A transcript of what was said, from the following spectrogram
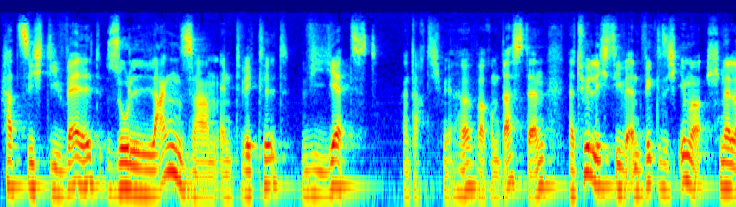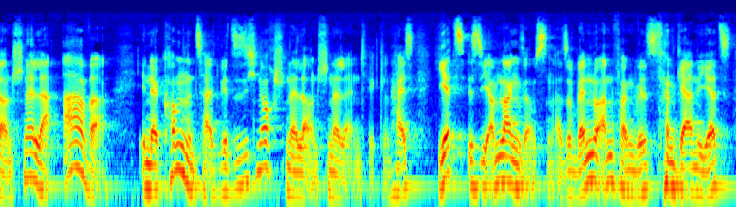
hat sich die Welt so langsam entwickelt wie jetzt. Dann dachte ich mir, hä, warum das denn? Natürlich, sie entwickelt sich immer schneller und schneller, aber in der kommenden Zeit wird sie sich noch schneller und schneller entwickeln. Heißt, jetzt ist sie am langsamsten. Also wenn du anfangen willst, dann gerne jetzt.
